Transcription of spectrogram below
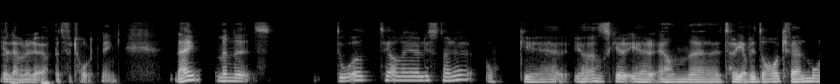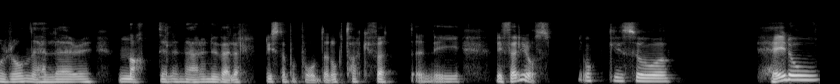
Jag lämnar det öppet för tolkning. Nej, men eh, då till alla er lyssnare och eh, jag önskar er en eh, trevlig dag, kväll, morgon eller natt eller när ni nu väljer att lyssna på podden och tack för att eh, ni, ni följer oss. Och så hej då!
